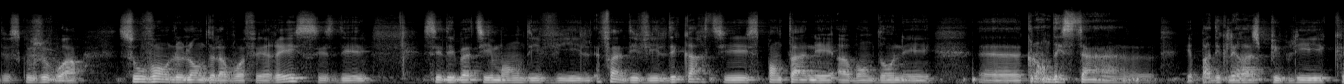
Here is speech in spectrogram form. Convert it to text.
de ce que je vois. Souvent, le long de la voie ferrée, c'est des, des, bâtiments, des villes, enfin des villes, des quartiers spontanés, abandonnés, euh, clandestins. Il n'y a pas d'éclairage public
